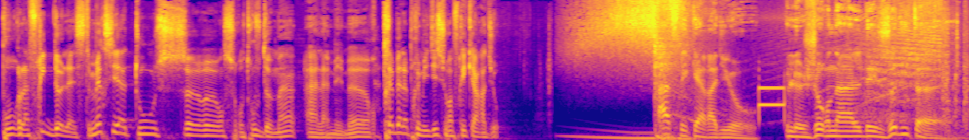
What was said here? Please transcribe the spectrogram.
pour l'Afrique de l'Est. Merci à tous. Euh, on se retrouve demain à la même heure. Très bel après-midi sur Africa Radio. Africa Radio, le journal des auditeurs.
